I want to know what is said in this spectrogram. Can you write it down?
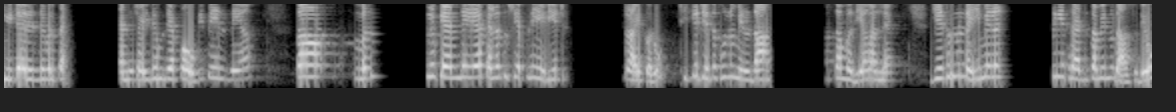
ਹੀਟ ਅਰੇਜ਼ੇਬਲ ਪੈਨ ਚਾਹੀਦੇ ਹੁੰਦੇ, ਆਪਾਂ ਉਹ ਵੀ ਭੇਜਦੇ ਆ ਤਾਂ ਮਤਲਬ ਕਹਿੰਦੇ ਆ, ਪਹਿਲਾਂ ਤੁਸੀਂ ਆਪਣੇ ਏਰੀਆ 'ਚ ਟਰਾਈ ਕਰੋ। ਠੀਕ ਹੈ? ਜੇ ਤਾਂ ਤੁਹਾਨੂੰ ਮਿਲਦਾ, ਤਾਂ ਵਧੀਆ ਗੱਲ ਹੈ। ਜੇ ਤੁਹਾਨੂੰ ਨਹੀਂ ਮਿਲਣਗੇ ਥ੍ਰੈਡ ਤਾਂ ਮੈਨੂੰ ਦੱਸ ਦਿਓ।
